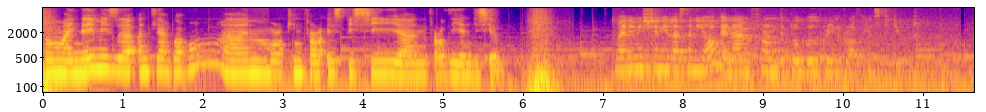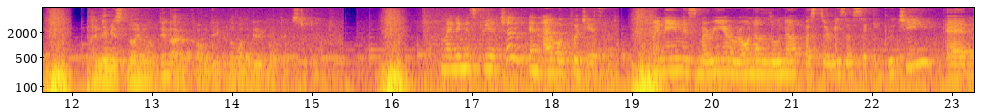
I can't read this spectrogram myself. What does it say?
So my name is uh, Anne-Claire Goarant. I'm working for SPC and for the NDC Hub. My name is Shanila Sanyog and I'm from the Global Green Growth Institute. My name is Noimuddin. I'm from the Global Green Growth Institute. My name is Priya Chand and I work for GIZ. My name is Maria Rona Luna Pastorizo Sekiguchi and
